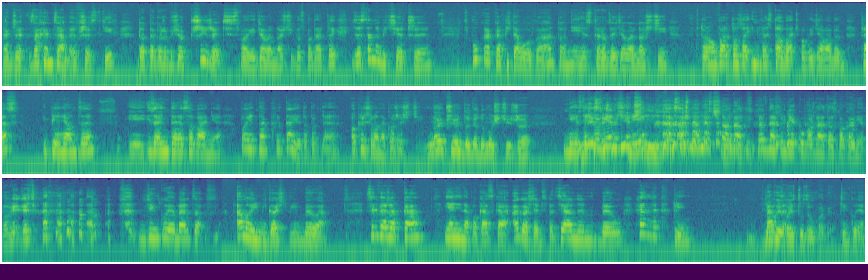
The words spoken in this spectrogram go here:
Także zachęcamy wszystkich do tego, żeby się przyjrzeć swojej działalności gospodarczej i zastanowić się, czy spółka kapitałowa to nie jest rodzaj działalności, w którą warto zainwestować, powiedziałabym, czas i pieniądze i, i zainteresowanie, bo jednak daje to pewne określone korzyści. No i przyjąć do wiadomości, że Nie jesteśmy, jesteśmy wieczni. wieczni, nie jesteśmy wieczni. No, no, no w naszym wieku można to spokojnie powiedzieć. Dziękuję bardzo. A moimi gośćmi była Sylwia Żabka, Janina Pokaska, a gościem specjalnym był Henryk Klin. dziękuję Bardzo Państwu za uwagę. dziękuję.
